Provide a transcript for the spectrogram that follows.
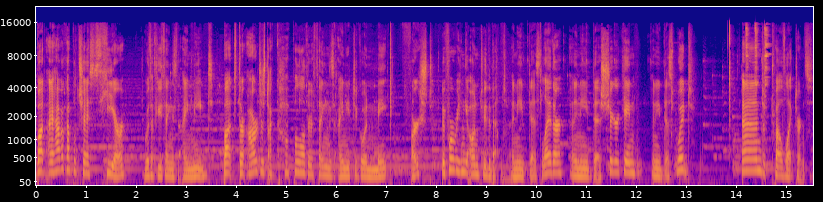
But I have a couple chests here with a few things that I need, but there are just a couple other things I need to go and make first before we can get on to the build. I need this leather, I need this sugarcane, I need this wood, and 12 lecterns.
